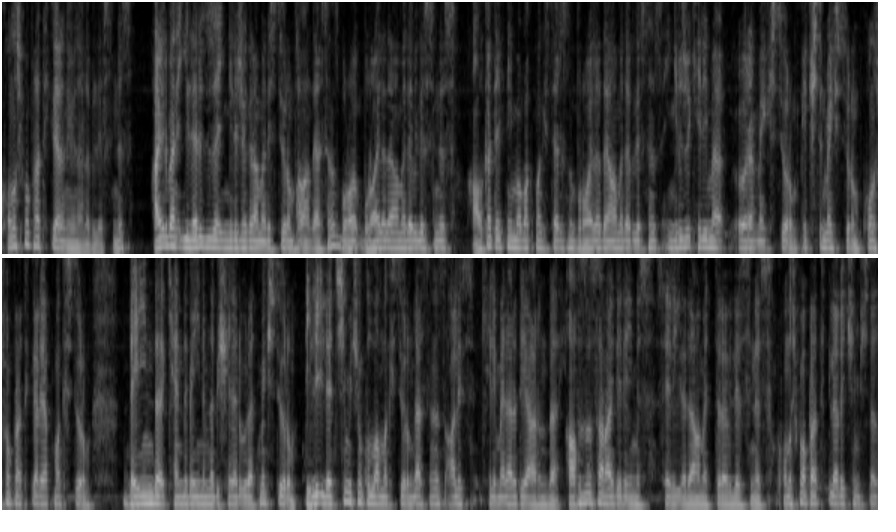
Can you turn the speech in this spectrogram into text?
konuşma pratiklerine yönelebilirsiniz. Hayır ben ileri düzey İngilizce gramer istiyorum falan derseniz bura, burayla devam edebilirsiniz. Halka tekniğime bakmak isterseniz burayla devam edebilirsiniz. İngilizce kelime öğrenmek istiyorum, pekiştirmek istiyorum, konuşma pratikleri yapmak istiyorum. Beyinde, kendi beynimde bir şeyler üretmek istiyorum. Dili iletişim için kullanmak istiyorum derseniz Alice Kelimeler Diyarı'nda Hafıza Saray dediğimiz seriyle devam ettirebilirsiniz. Konuşma pratikleri için işte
